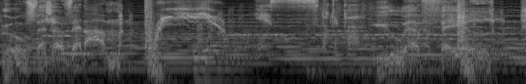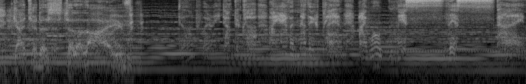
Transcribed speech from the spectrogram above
Professor Venom, Yes, Dr. Claw. you have failed. Gadget is still alive. Don't worry, Dr. Claw. I have another plan. I won't miss this time.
